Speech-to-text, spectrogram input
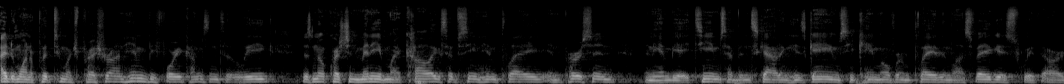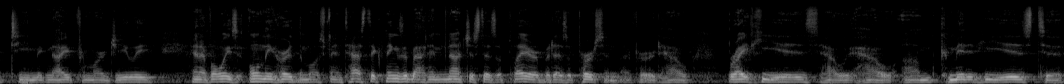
I don't want to put too much pressure on him before he comes into the league. There's no question many of my colleagues have seen him play in person the NBA teams have been scouting his games. He came over and played in Las Vegas with our team Ignite from our G League. And I've always only heard the most fantastic things about him, not just as a player, but as a person. I've heard how bright he is, how, how um, committed he is to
